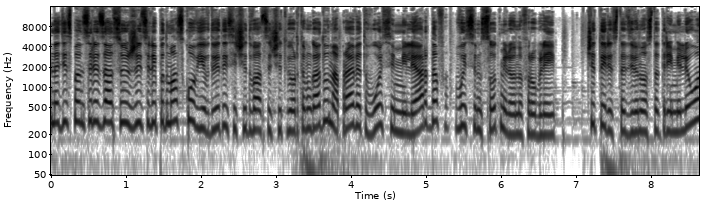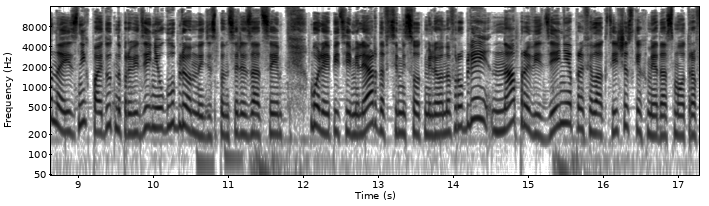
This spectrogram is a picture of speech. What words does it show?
На диспансеризацию жителей Подмосковья в 2024 году направят 8 миллиардов 800 миллионов рублей. 493 миллиона из них пойдут на проведение углубленной диспансеризации. Более 5 миллиардов 700 миллионов рублей на проведение профилактических медосмотров.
